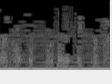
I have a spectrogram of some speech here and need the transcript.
การขอบคุณผู้บริสุทธิ์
